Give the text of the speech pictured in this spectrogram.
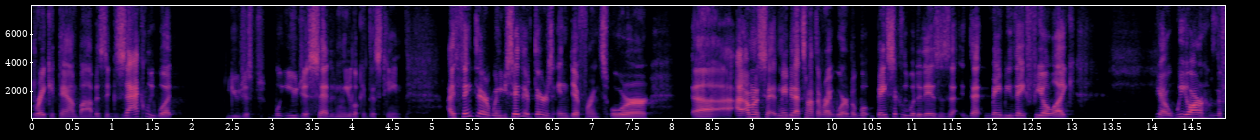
break it down, Bob, is exactly what you just what you just said. And when you look at this team, I think there when you say that there's indifference or uh, I, am going to say maybe that's not the right word, but basically what it is is that, that maybe they feel like you know we are the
